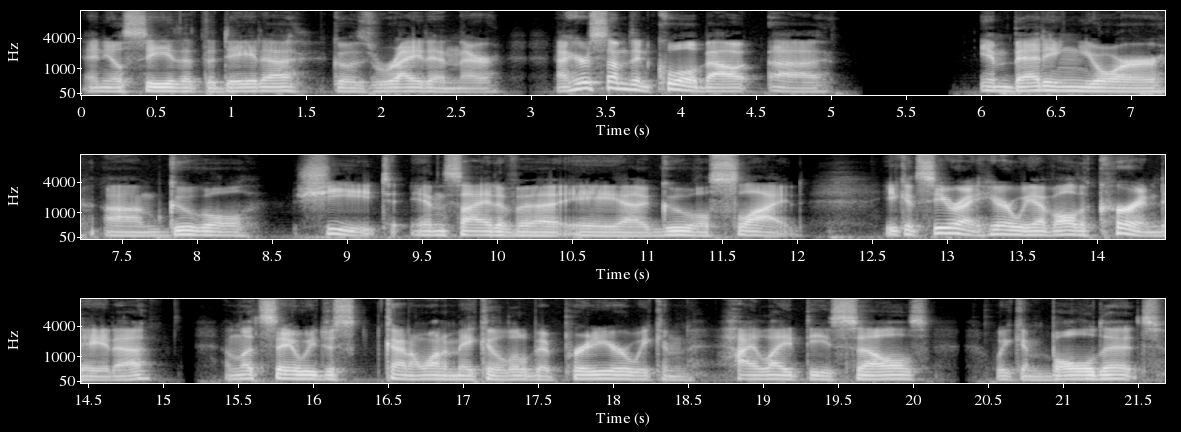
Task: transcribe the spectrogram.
and you'll see that the data goes right in there. Now here's something cool about uh, embedding your um, Google Sheet inside of a, a, a Google slide. You can see right here we have all the current data. And let's say we just kind of want to make it a little bit prettier. We can highlight these cells. We can bold it.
